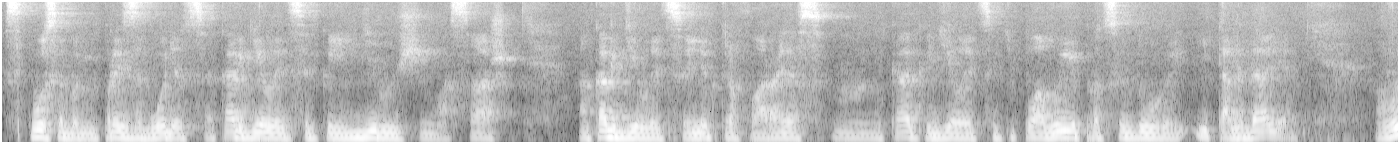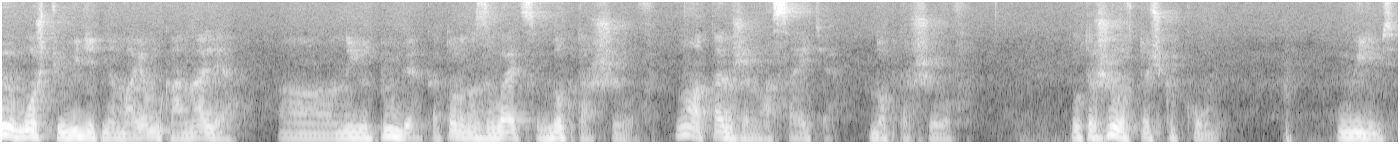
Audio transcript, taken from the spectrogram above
способами производятся, как делается корректирующий массаж, а как делается электрофорез, как делаются тепловые процедуры и так далее, вы можете увидеть на моем канале э, на ютубе, который называется «Доктор Шилов», ну а также на сайте доктор Шилов, докторшилов.ком. Увидимся.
